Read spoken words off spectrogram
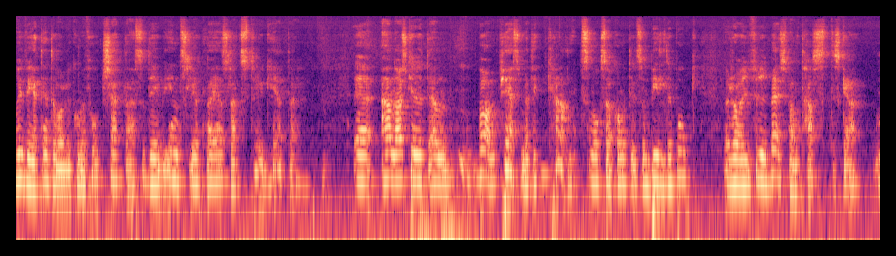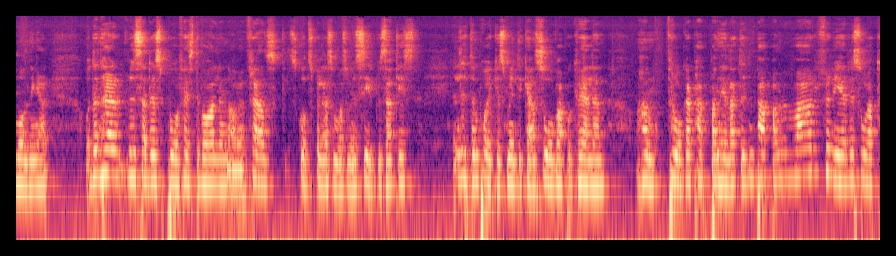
Och vi vet inte var vi kommer fortsätta. Så det är inslutna i en slags trygghet där. Eh, han har skrivit en barnpjäs som heter Kant som också har kommit ut som bilderbok med Roy Fribergs fantastiska målningar. Och den här visades på festivalen av en fransk skådespelare som var som en cirkusartist. En liten pojke som inte kan sova på kvällen. Och han frågar pappan hela tiden, pappa varför är det så att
